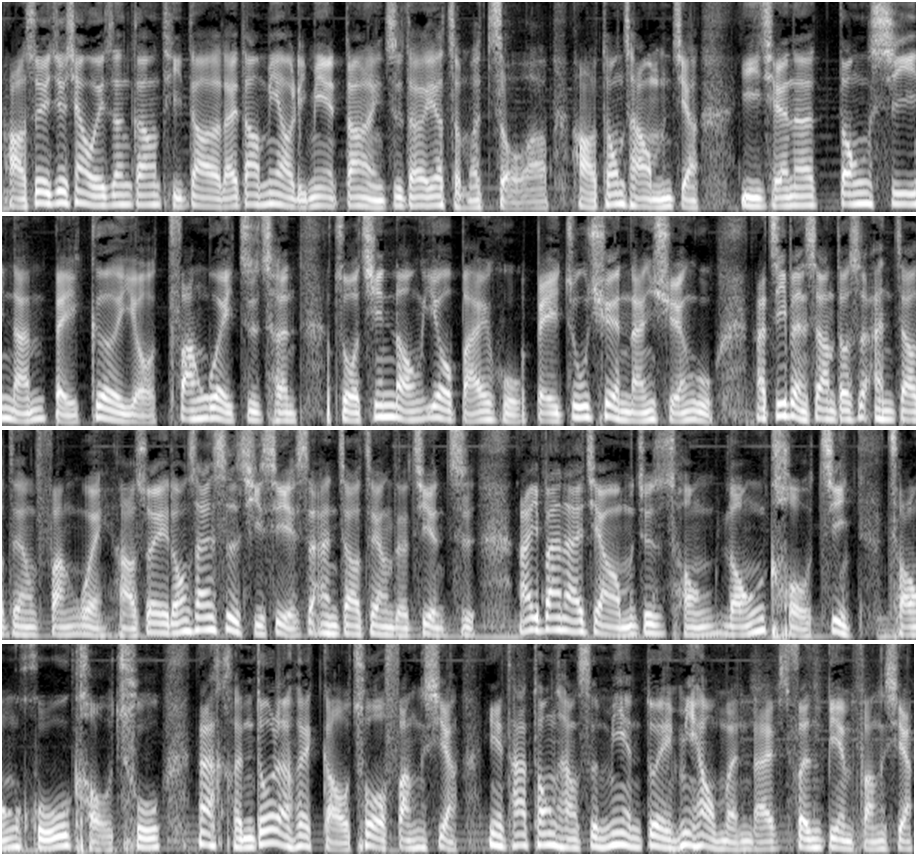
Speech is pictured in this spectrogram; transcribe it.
好，所以就像维珍刚刚提到的，来到庙里面，当然你知道要怎么走啊。好，通常我们讲以前呢，东西南北各有方位之称，左青龙，右白虎，北朱雀，南玄武，那基本上都是按照这样方位。好，所以龙山寺其实也是按照这样的建制。那一般来讲，我们就是从龙口进，从虎口出。那很多人会搞错方向，因为他通常是面对庙门来分辨方向。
